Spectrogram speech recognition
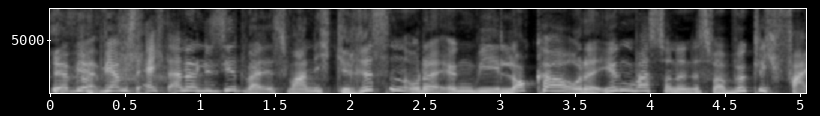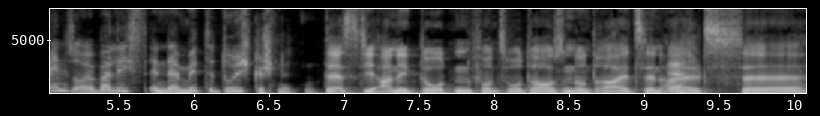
Ja, wir, wir haben es echt analysiert, weil es war nicht gerissen oder irgendwie locker oder irgendwas, sondern es war wirklich fein säuberlichst in der Mitte durchgeschnitten. Das die Anekdoten von 2013, als äh,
